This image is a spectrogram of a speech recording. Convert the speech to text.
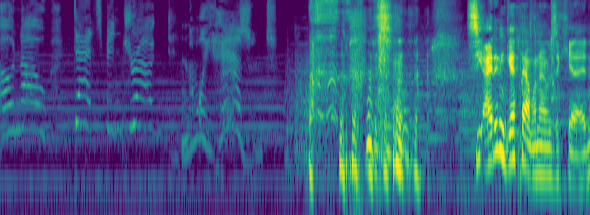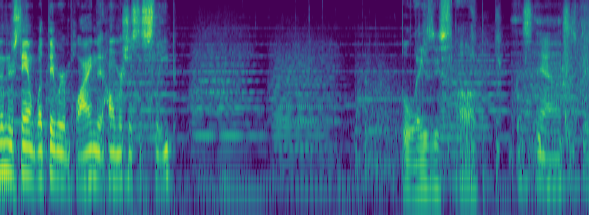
Oh no, Dad's been drugged. No, he hasn't. See, I didn't get that when I was a kid. I didn't understand what they were implying that Homer's just asleep. Lazy slob. This- yeah, this is good.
